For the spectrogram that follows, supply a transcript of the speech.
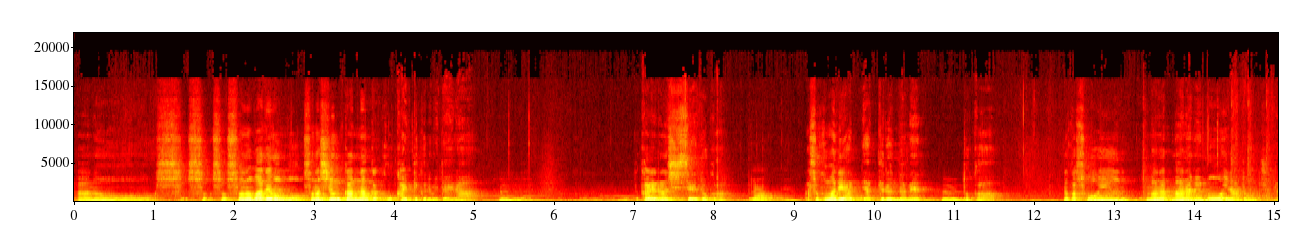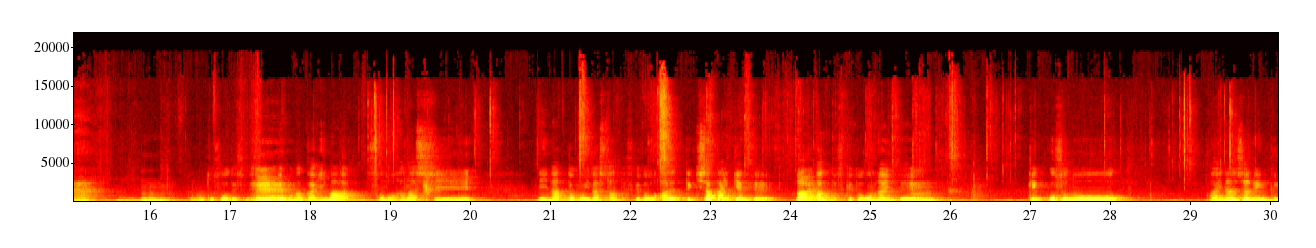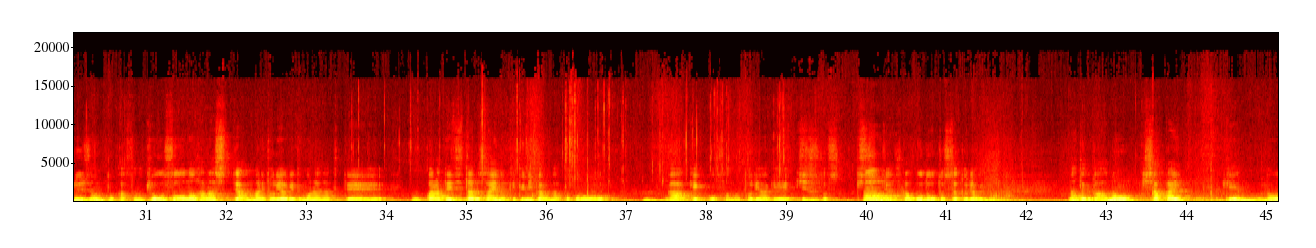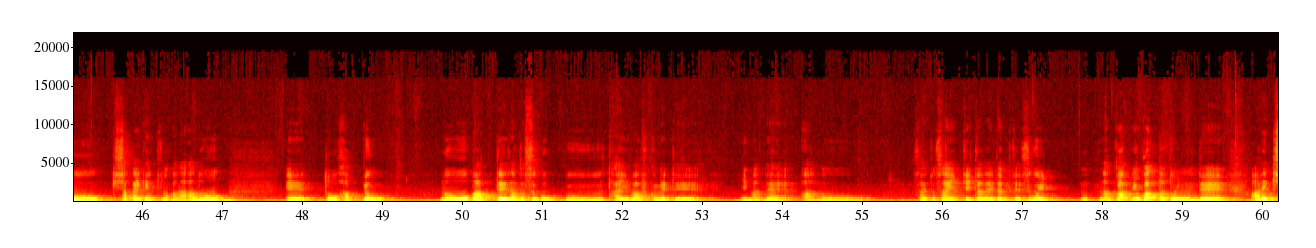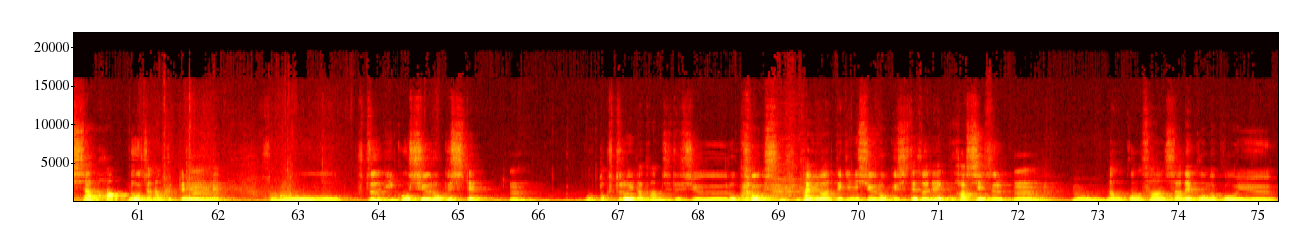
あのそそそその場でももうその瞬間なんかこう帰ってくるみたいな、彼らの姿勢とかああそこまでややってるんだねとか、なんかそういう学学びも多いなと思うんですよね。うん。本当そうですね、ええ。でもなんか今その話になって思い出したんですけどあれって記者会見でやったんですけど、オンラインで、うん。結構そのファイナンシャルインクルージョンとかその競争の話ってあんまり取り上げてもらえなくてもっぱらデジタル債のテクニカルなところが結構その取り上げ記事とし記事っていうんですか報道としては取り上げるのは。なんだけどあの記者会見の記者会見っていうのかなあのえーっと発表の場ってなんかすごく対話含めて今ねあの斉藤さん言っていただいたみたいにすごいなんか良かったと思うんで、あれ記者発表じゃなくて、うん。その普通にこう収録してうん。もっとくつろいだ感じで収録をし対話的に収録してそれでこう発信する。なんかこの3社で今度こういう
